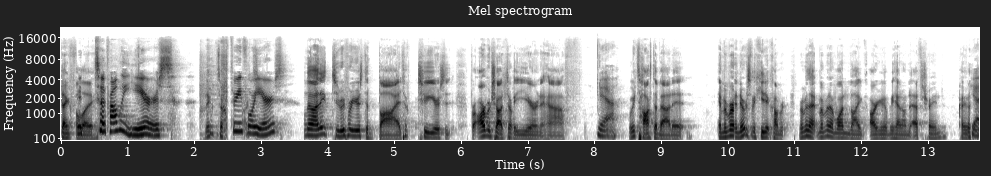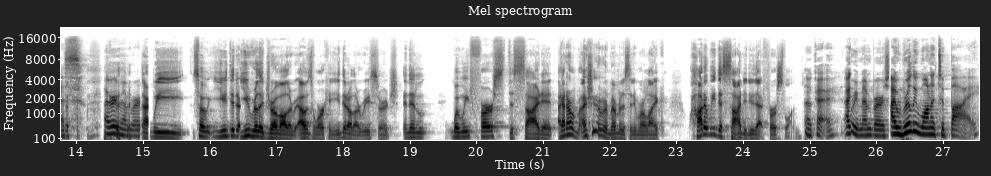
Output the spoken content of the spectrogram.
Thankfully. It took probably years. I think it took three, four years. No, I think two, three, four years to buy. It took two years to, for arbitrage. It took a year and a half. Yeah. We talked about it. And remember, and there was a heated conversation. Remember that? Remember that one like argument we had on the F train? Yes, I remember. we so you did you really drove all the. I was working. You did all the research, and then when we first decided, I don't I actually don't remember this anymore. Like how did we decide to do that first one? Okay. I remember I really wanted to buy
